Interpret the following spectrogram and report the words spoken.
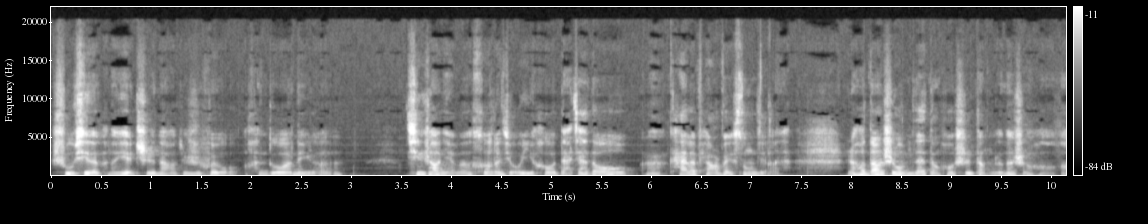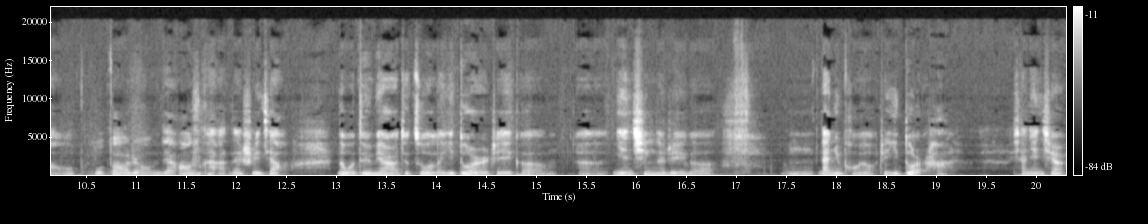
熟悉的可能也知道，就是会有很多那个青少年们喝了酒以后打架斗殴啊，开了瓢被送进来。然后当时我们在等候室等着的时候啊，我我抱着我们家奥斯卡在睡觉，那我对面就坐了一对儿这个呃年轻的这个嗯男女朋友这一对儿哈小年轻儿，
